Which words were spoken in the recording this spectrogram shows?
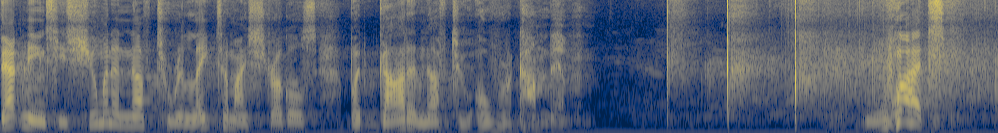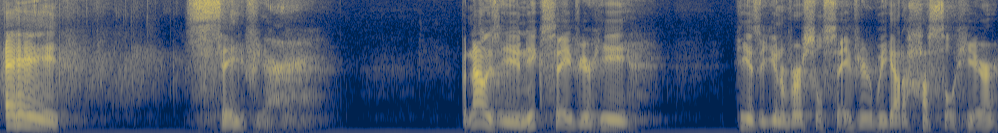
That means he's human enough to relate to my struggles, but God enough to overcome them. What a Savior. But not only is he a unique Savior, he he is a universal Savior. We got to hustle here.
